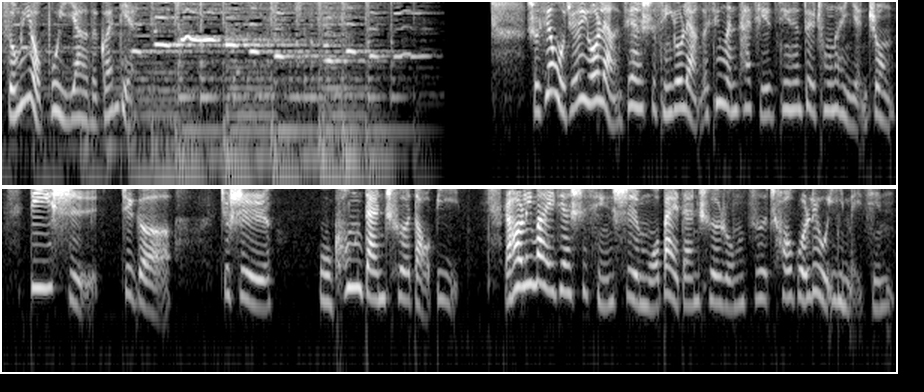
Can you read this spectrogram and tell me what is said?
总有不一样的观点。首先，我觉得有两件事情，有两个新闻，它其实今天对冲的很严重。第一是这个，就是悟空单车倒闭，然后另外一件事情是摩拜单车融资超过六亿美金。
